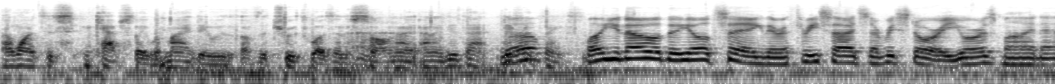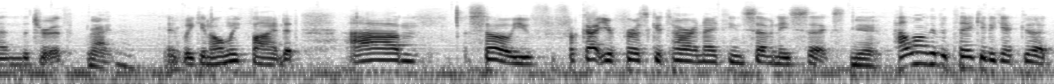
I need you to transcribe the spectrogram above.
I wanted to encapsulate what my idea of the truth was in a song, and I, and I did that. Different well, things. well, you know the old saying: there are three sides to every story: yours, mine, and the truth. Right. If we can only find it. Um, so you forgot your first guitar in 1976. Yeah. How long did it take you to get good?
